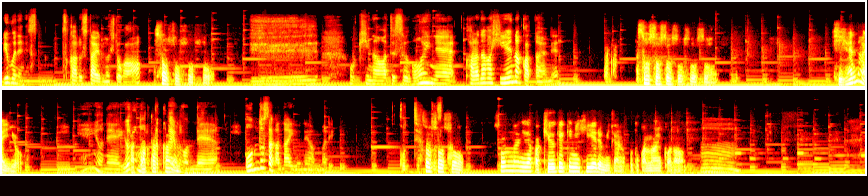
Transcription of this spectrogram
湯船にす浸かるスタイルの人が？そうそうそうそう。へえ。沖縄ってすごいね。体が冷えなかったんやねそうそうそうそうそう。そう冷えないよ。変よね。夜も暖かいもんね。温度差がないよねあんまり。こっちは。そうそうそう。そんなにだから急激に冷えるみたいなことがないから。ううん。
